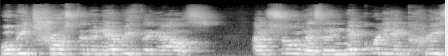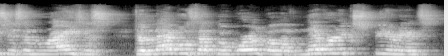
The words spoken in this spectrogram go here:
Will be trusting in everything else. And so as iniquity increases and rises to levels that the world will have never experienced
